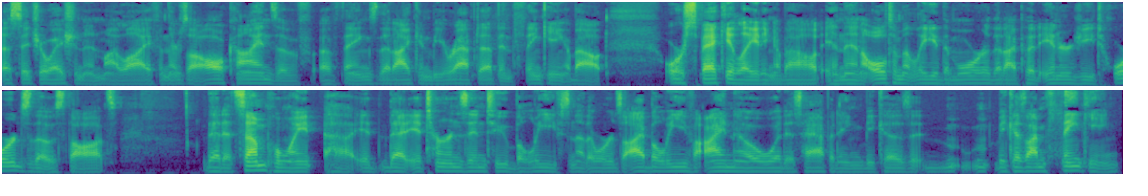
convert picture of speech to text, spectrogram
a situation in my life, and there's all kinds of, of things that I can be wrapped up in thinking about or speculating about, and then ultimately, the more that I put energy towards those thoughts, that at some point uh, it, that it turns into beliefs. In other words, I believe I know what is happening because it, because I'm thinking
